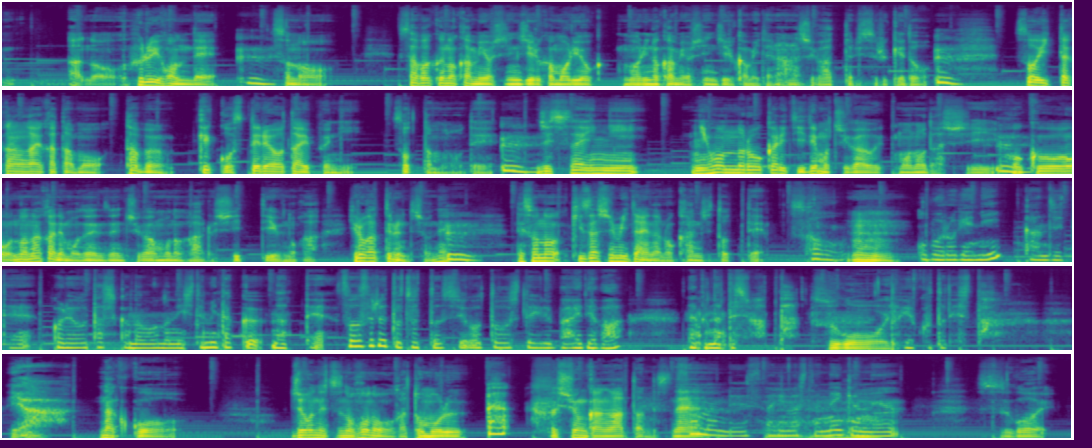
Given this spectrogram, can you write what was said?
あの古い本でうん。その砂漠の神を信じるか森を森の神を信じるかみたいな話があったりするけど、うん。そういった考え方も多分結構ステレオタイプに沿ったもので、うん。実際に日本のローカリティでも違うものだし、うん。北欧の中でも全然違うものがあるしっていうのが広がってるんでしょうね。うんでその兆しみたいなのを感じ取って、そううん、おぼろげに感じてこれを確かなものにしてみたくなってそうするとちょっと仕事をしている場合ではなくなってしまったすごいと。いうことでした。いやーなんかこう情熱の炎が灯る 瞬間があったんですね。そうなんですありましたね去年。すごい。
